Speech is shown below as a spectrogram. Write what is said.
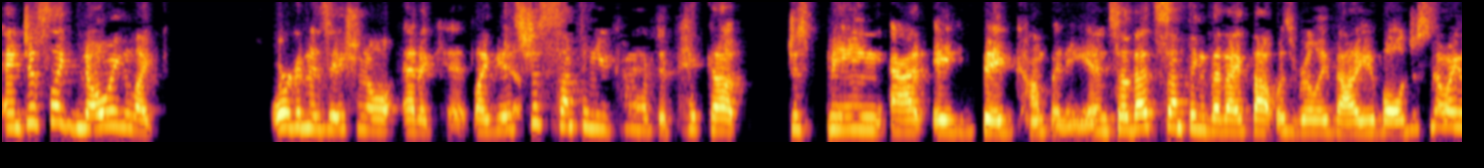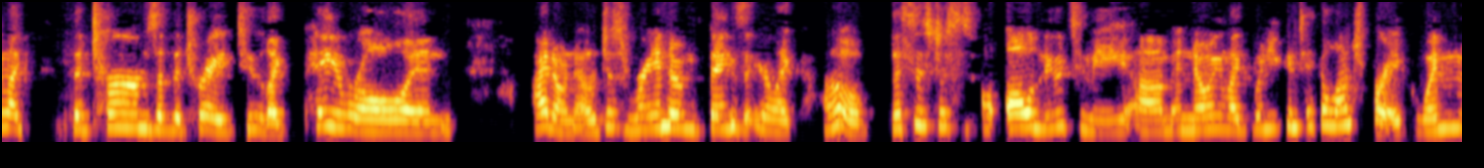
and just like knowing like organizational etiquette like it's yeah. just something you kind of have to pick up just being at a big company. And so that's something that I thought was really valuable, just knowing like the terms of the trade too, like payroll and I don't know, just random things that you're like, oh, this is just all new to me. Um, and knowing like when you can take a lunch break, when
